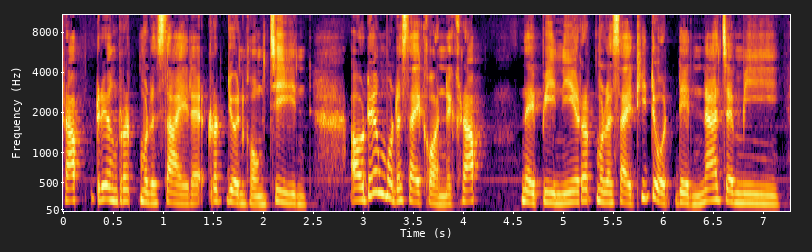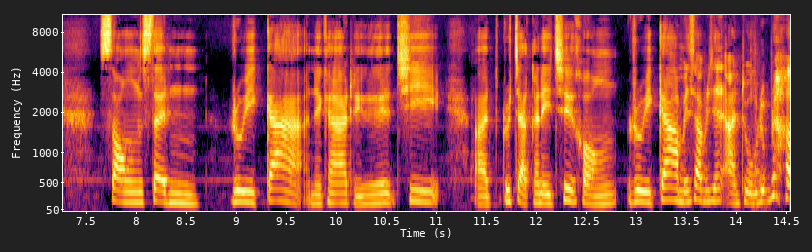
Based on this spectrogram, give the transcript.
ครับ เรื่องรถมอเตอร์ไซค์และรถยนต์ของจีน เอาเรื่องมอเตอร์ไซค์ก่อนนะครับ ในปีนี้รถมอเตอร์ไซค์ที่โดดเด่นน่าจะมี Zongshen Ryuka นะคะหรือชื่อรู้จักกันในชื่อของ Ryuka ไม่ทราบว่าฉันอ่านถูกหรือเปล่า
